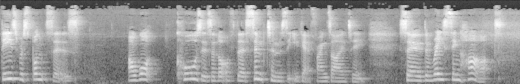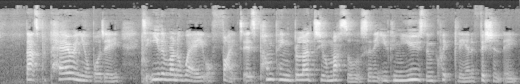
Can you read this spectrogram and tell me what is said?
these responses are what causes a lot of the symptoms that you get for anxiety. So, the racing heart, that's preparing your body to either run away or fight. It's pumping blood to your muscles so that you can use them quickly and efficiently.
